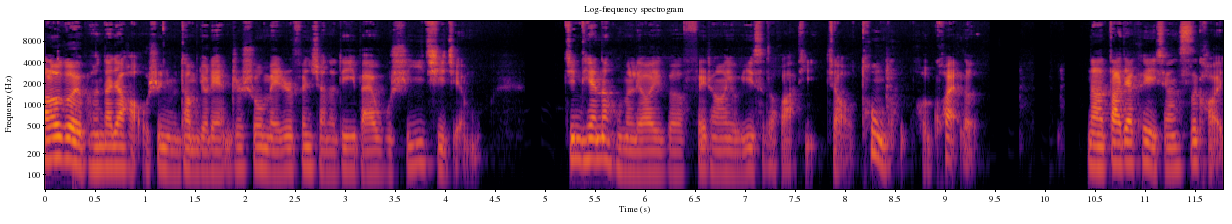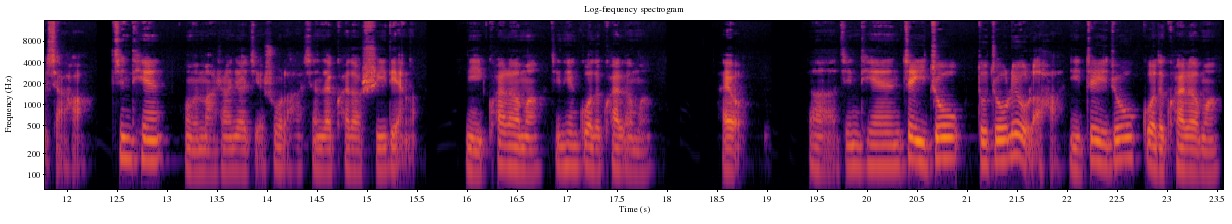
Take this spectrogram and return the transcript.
Hello，各位朋友，大家好，我是你们汤姆教练，这是我每日分享的第一百五十一期节目。今天呢，我们聊一个非常有意思的话题，叫痛苦和快乐。那大家可以先思考一下哈，今天我们马上就要结束了哈，现在快到十一点了，你快乐吗？今天过得快乐吗？还有，呃，今天这一周都周六了哈，你这一周过得快乐吗？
